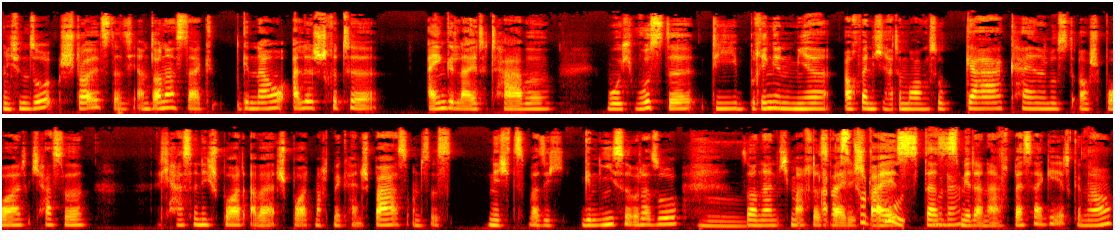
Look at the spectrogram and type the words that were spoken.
ich bin so stolz, dass ich am Donnerstag genau alle Schritte eingeleitet habe, wo ich wusste, die bringen mir, auch wenn ich hatte morgens so gar keine Lust auf Sport. Ich hasse, ich hasse nicht Sport, aber Sport macht mir keinen Spaß und es ist nichts, was ich genieße oder so, hm. sondern ich mache es, Aber weil es ich weiß, gut, dass oder? es mir danach besser geht, genau.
